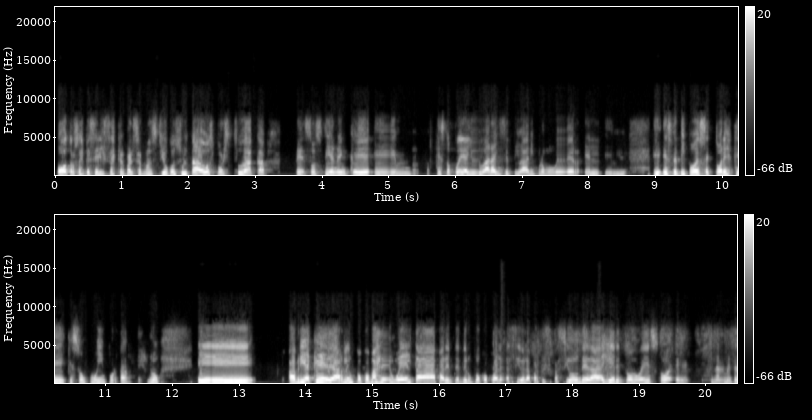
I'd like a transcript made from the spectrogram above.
otros especialistas que al parecer no han sido consultados por Sudaca, eh, sostienen que em, esto puede ayudar a incentivar y promover el, el, e, este tipo de sectores que, que son muy importantes. ¿no? Eh, habría que darle un poco más de vuelta para entender un poco cuál ha sido la participación de Dyer en todo esto. Eh, finalmente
